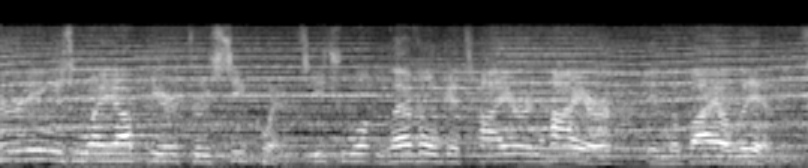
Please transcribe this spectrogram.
Churning his way up here through sequence. Each level gets higher and higher in the violins.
